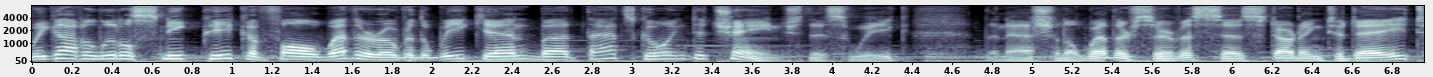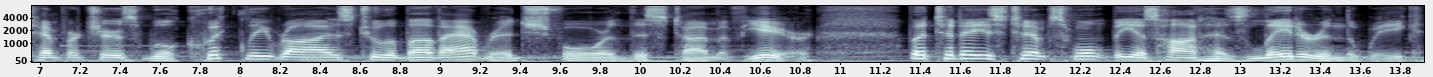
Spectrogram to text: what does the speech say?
We got a little sneak peek of fall weather over the weekend, but that's going to change this week. The National Weather Service says starting today, temperatures will quickly rise to above average for this time of year. But today's temps won't be as hot as later in the week.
